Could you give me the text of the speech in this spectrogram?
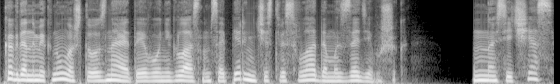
когда намекнула, что знает о его негласном соперничестве с Владом из-за девушек. Но сейчас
